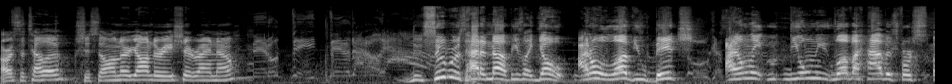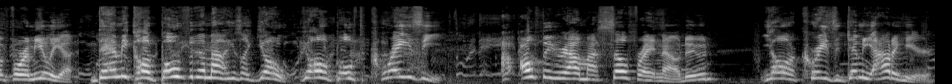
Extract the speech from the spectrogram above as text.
All right, Satella, she's selling her yandere shit right now. Dude, Subaru's had enough. He's like, yo, I don't love you, bitch. I only, the only love I have is for for Emilia. Damn, he called both of them out. He's like, yo, y'all both crazy. I I'll figure it out myself right now, dude. Y'all are crazy. Get me out of here.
